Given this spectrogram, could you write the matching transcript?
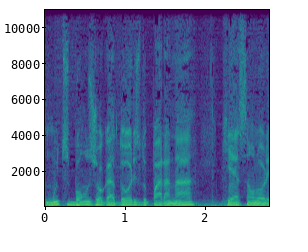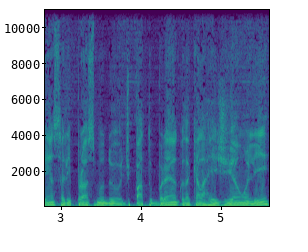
muitos bons jogadores do Paraná, que é São Lourenço ali próximo do, de Pato Branco, daquela região ali.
